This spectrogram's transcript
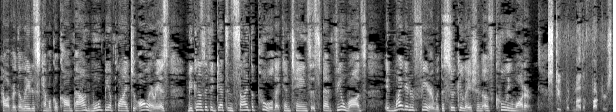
However, the latest chemical compound won't be applied to all areas because if it gets inside the pool that contains spent fuel rods, it might interfere with the circulation of cooling water. Stupid motherfuckers.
